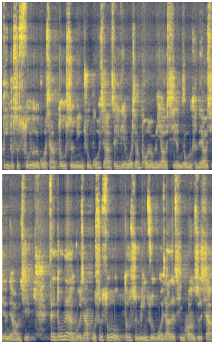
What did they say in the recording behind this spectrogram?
并不是所有的国家都是民主国家，这一点我想朋友们要先，我们可能要先了解，在东南亚国家不是所有都是民主国家的情况之下。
